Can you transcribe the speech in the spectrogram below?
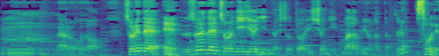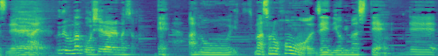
うーん、なるほど。それで、えそれでその20人の人と一緒に学ぶようになったんですね。そうですね。えーはい。で、うまく教えられましたか？え、あのーまあ、その本を全員で読みまして、うん。で、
